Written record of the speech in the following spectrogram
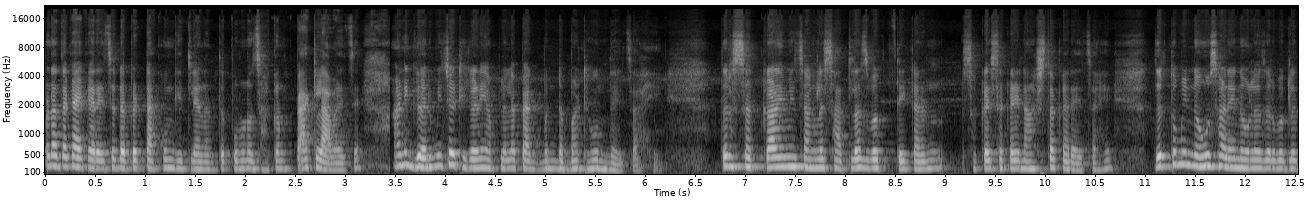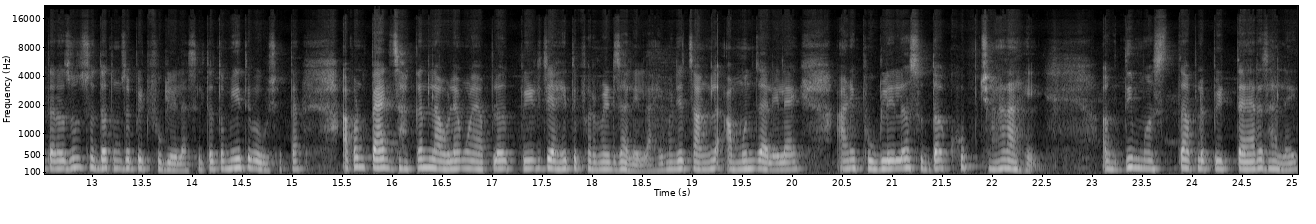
पण आता काय करायचं? डब्यात टाकून घेतल्यानंतर पूर्ण झाकण पॅक लावायचं आहे आणि गरमीच्या ठिकाणी आपल्याला पॅकबंद डब्बा ठेवून द्यायचा आहे. तर सकाळी मी चांगलं सातलाच बघते कारण सकाळी सकाळी नाश्ता करायचा आहे. जर तुम्ही नऊ साडेनऊला जर बघलं तर अजूनसुद्धा तुमचं पीठ फुगलेलं असेल तर तुम्ही इथे बघू शकता. आपण पॅक झाकण लावल्यामुळे आपलं पीठ जे आहे ते फर्मेट झालेलं आहे. म्हणजे चांगलं आंबून झालेलं आहे. आणि फुगलेलंसुद्धा खूप छान आहे. अगदी मस्त आपलं पीठ तयार झालं आहे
